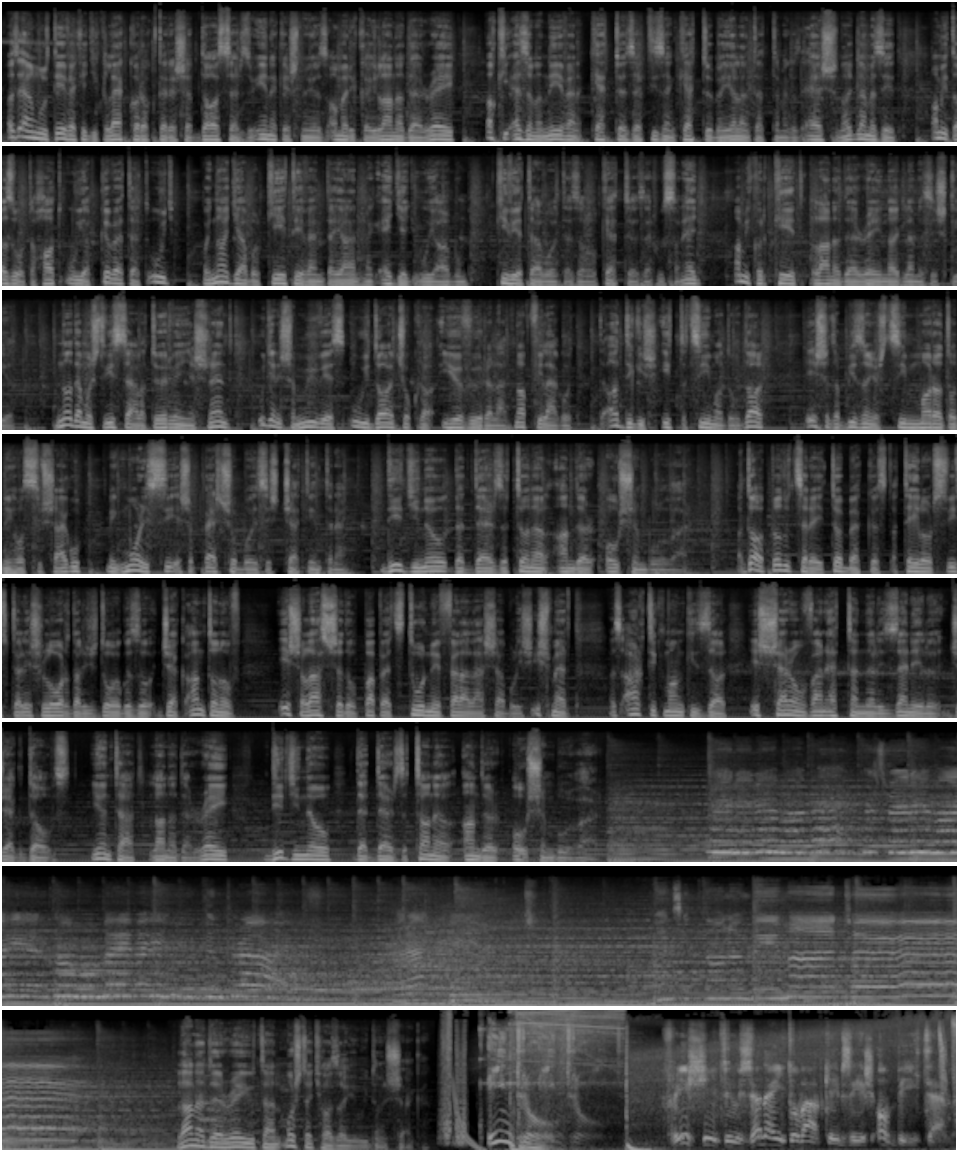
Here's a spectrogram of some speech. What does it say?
Az elmúlt évek egyik legkarakteresebb dalszerző énekesnője az amerikai Lana Del Rey, aki ezen a néven 2012-ben jelentette meg az első nagylemezét, amit azóta hat újabb követett úgy, hogy nagyjából két évente jelent meg egy-egy új album. Kivétel volt ez alól 2021, amikor két Lana Del Rey nagylemez is kijött. No de most visszaáll a törvényes rend, ugyanis a művész új dalcsokra jövőre lát napvilágot, de addig is itt a címadó dal, és ez a bizonyos cím maratoni hosszúságú, még Morrissey és a Pet Shop Boys is csettintenek. Did you know that there's a tunnel under Ocean Boulevard? A dal producerei többek közt a Taylor Swift-tel és Lorddal is dolgozó Jack Antonov, és a Last Shadow Puppets turné felállásából is ismert, az Arctic Monkeys-zal és Sharon Van Ettennel is zenélő Jack Dawes. Jön tehát Lana Del Rey, Did You Know That There's a Tunnel Under Ocean Boulevard? Lana Del Rey után most egy hazai újdonság. Intro. Intro. Frissítő zenei továbbképzés a beat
